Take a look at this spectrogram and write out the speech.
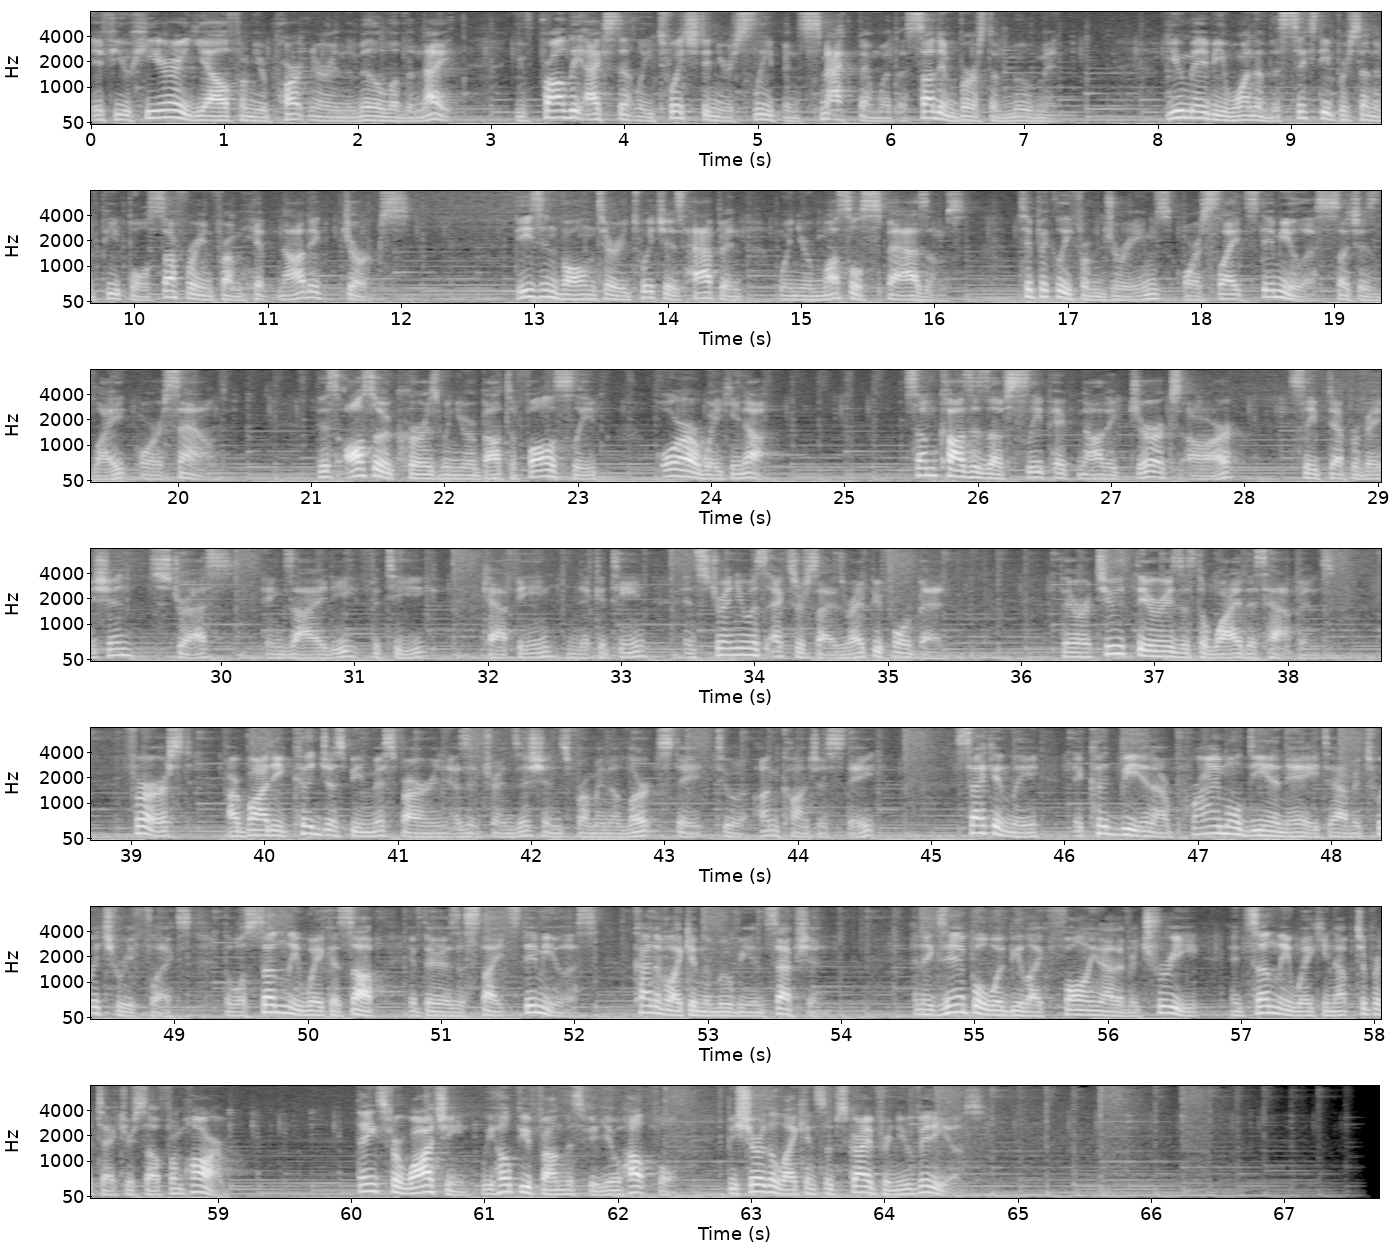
If you hear a yell from your partner in the middle of the night, you've probably accidentally twitched in your sleep and smacked them with a sudden burst of movement. You may be one of the 60% of people suffering from hypnotic jerks. These involuntary twitches happen when your muscle spasms, typically from dreams or slight stimulus such as light or sound. This also occurs when you're about to fall asleep or are waking up. Some causes of sleep hypnotic jerks are sleep deprivation, stress, anxiety, fatigue, caffeine, nicotine, and strenuous exercise right before bed. There are two theories as to why this happens. First, our body could just be misfiring as it transitions from an alert state to an unconscious state. Secondly, it could be in our primal DNA to have a twitch reflex that will suddenly wake us up if there is a slight stimulus, kind of like in the movie Inception. An example would be like falling out of a tree and suddenly waking up to protect yourself from harm. Thanks for watching, we hope you found this video helpful. Be sure to like and subscribe for new videos.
